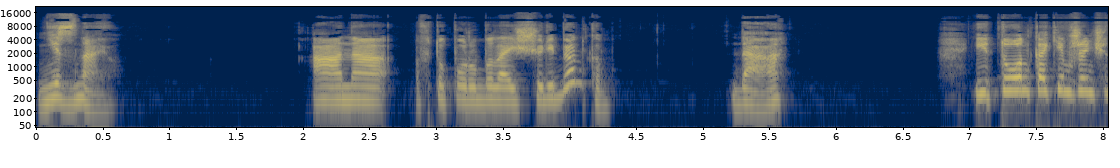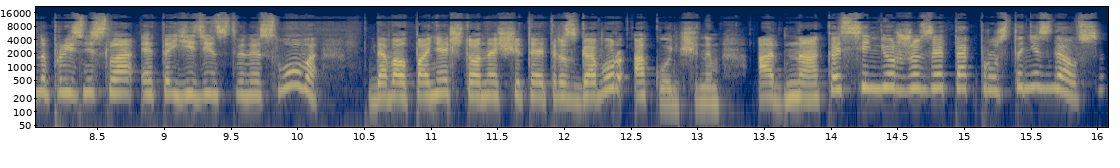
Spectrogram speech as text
не знаю. А она в ту пору была еще ребенком? Да. И тон, каким женщина произнесла это единственное слово, давал понять, что она считает разговор оконченным. Однако сеньор Жозе так просто не сдался,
